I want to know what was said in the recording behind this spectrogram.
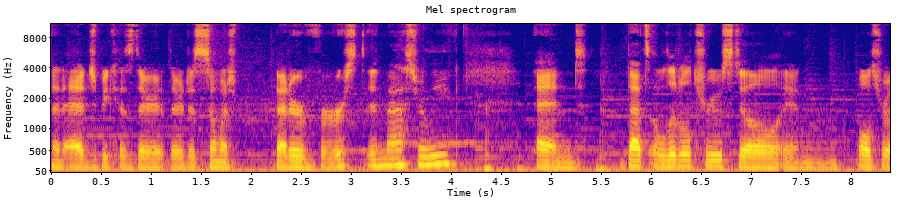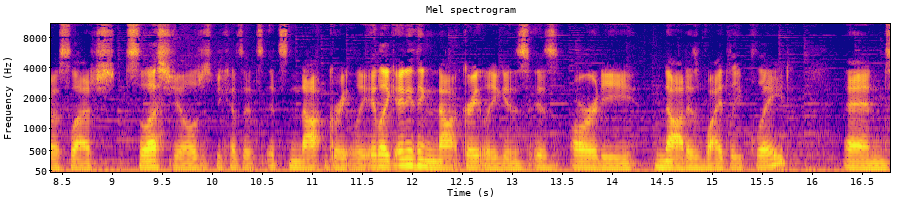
an edge because they're they're just so much better versed in Master League, and that's a little true still in Ultra slash Celestial, just because it's it's not Great League. Like anything not Great League is is already not as widely played, and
